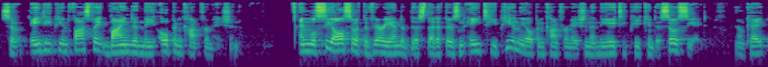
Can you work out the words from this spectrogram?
So ADP and phosphate bind in the open conformation. And we'll see also at the very end of this that if there's an ATP in the open conformation, then the ATP can dissociate. Okay?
